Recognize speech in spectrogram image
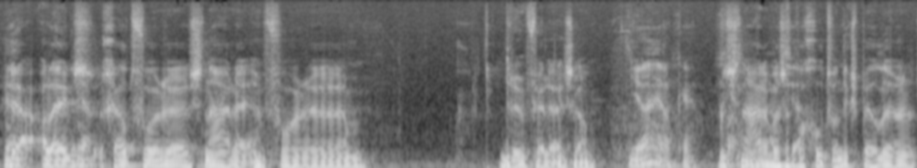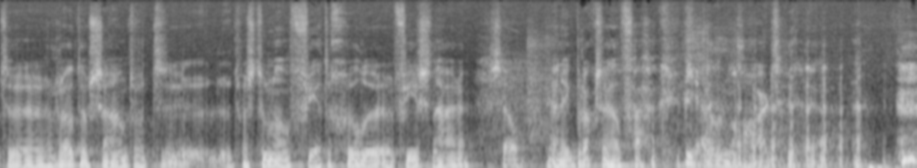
Ja, alleen Ja. geld voor snaren en voor ehm drumvellen en zo. Ja, ja, oké. Die snaren was ook wel goed, want ik speelde het eh, Roto Sound. Wat, eh, het was toen al 40 gulden, eh, vier snaren. Zo. En ik brak ze heel vaak. Ik Ja. speelde nog hard. Ja.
